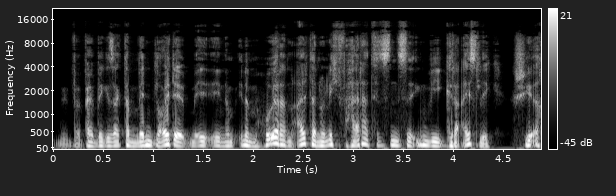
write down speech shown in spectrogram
weil wir gesagt haben, wenn Leute in einem, in einem höheren Alter noch nicht verheiratet sind, sind sie irgendwie greislig, schier.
